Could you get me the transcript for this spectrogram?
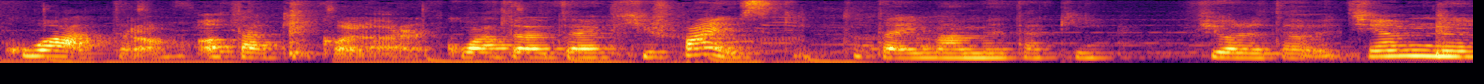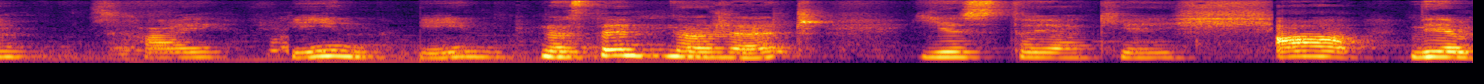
Quattro, o taki kolorek. Quattro to jak hiszpański. Tutaj mamy taki fioletowy ciemny, High, in, in. Następna rzecz jest to jakieś. A, wiem,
